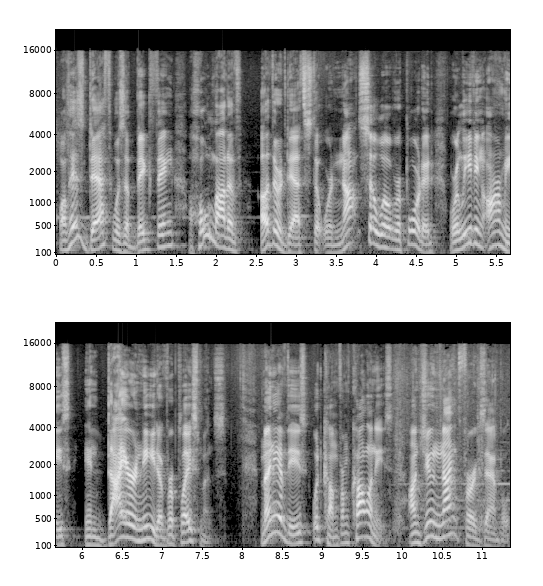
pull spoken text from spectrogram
While his death was a big thing, a whole lot of other deaths that were not so well reported were leaving armies in dire need of replacements. Many of these would come from colonies. On June 9th, for example,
